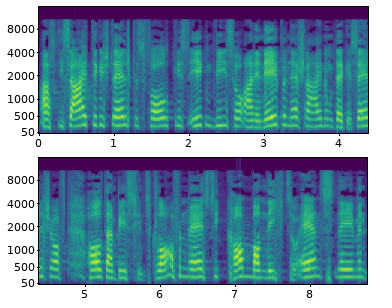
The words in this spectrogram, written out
auf die Seite gestelltes Volk ist, irgendwie so eine Nebenerscheinung der Gesellschaft, halt ein bisschen sklavenmäßig, kann man nicht so ernst nehmen,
